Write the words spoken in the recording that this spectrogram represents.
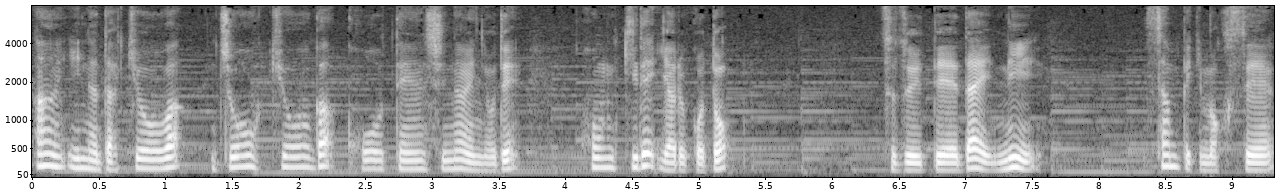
安易な妥協は状況が好転しないので本気でやること。続いて第2位。3匹木星。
